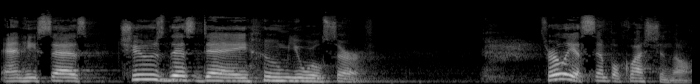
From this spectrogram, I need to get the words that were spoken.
And he says, Choose this day whom you will serve. It's really a simple question, though.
